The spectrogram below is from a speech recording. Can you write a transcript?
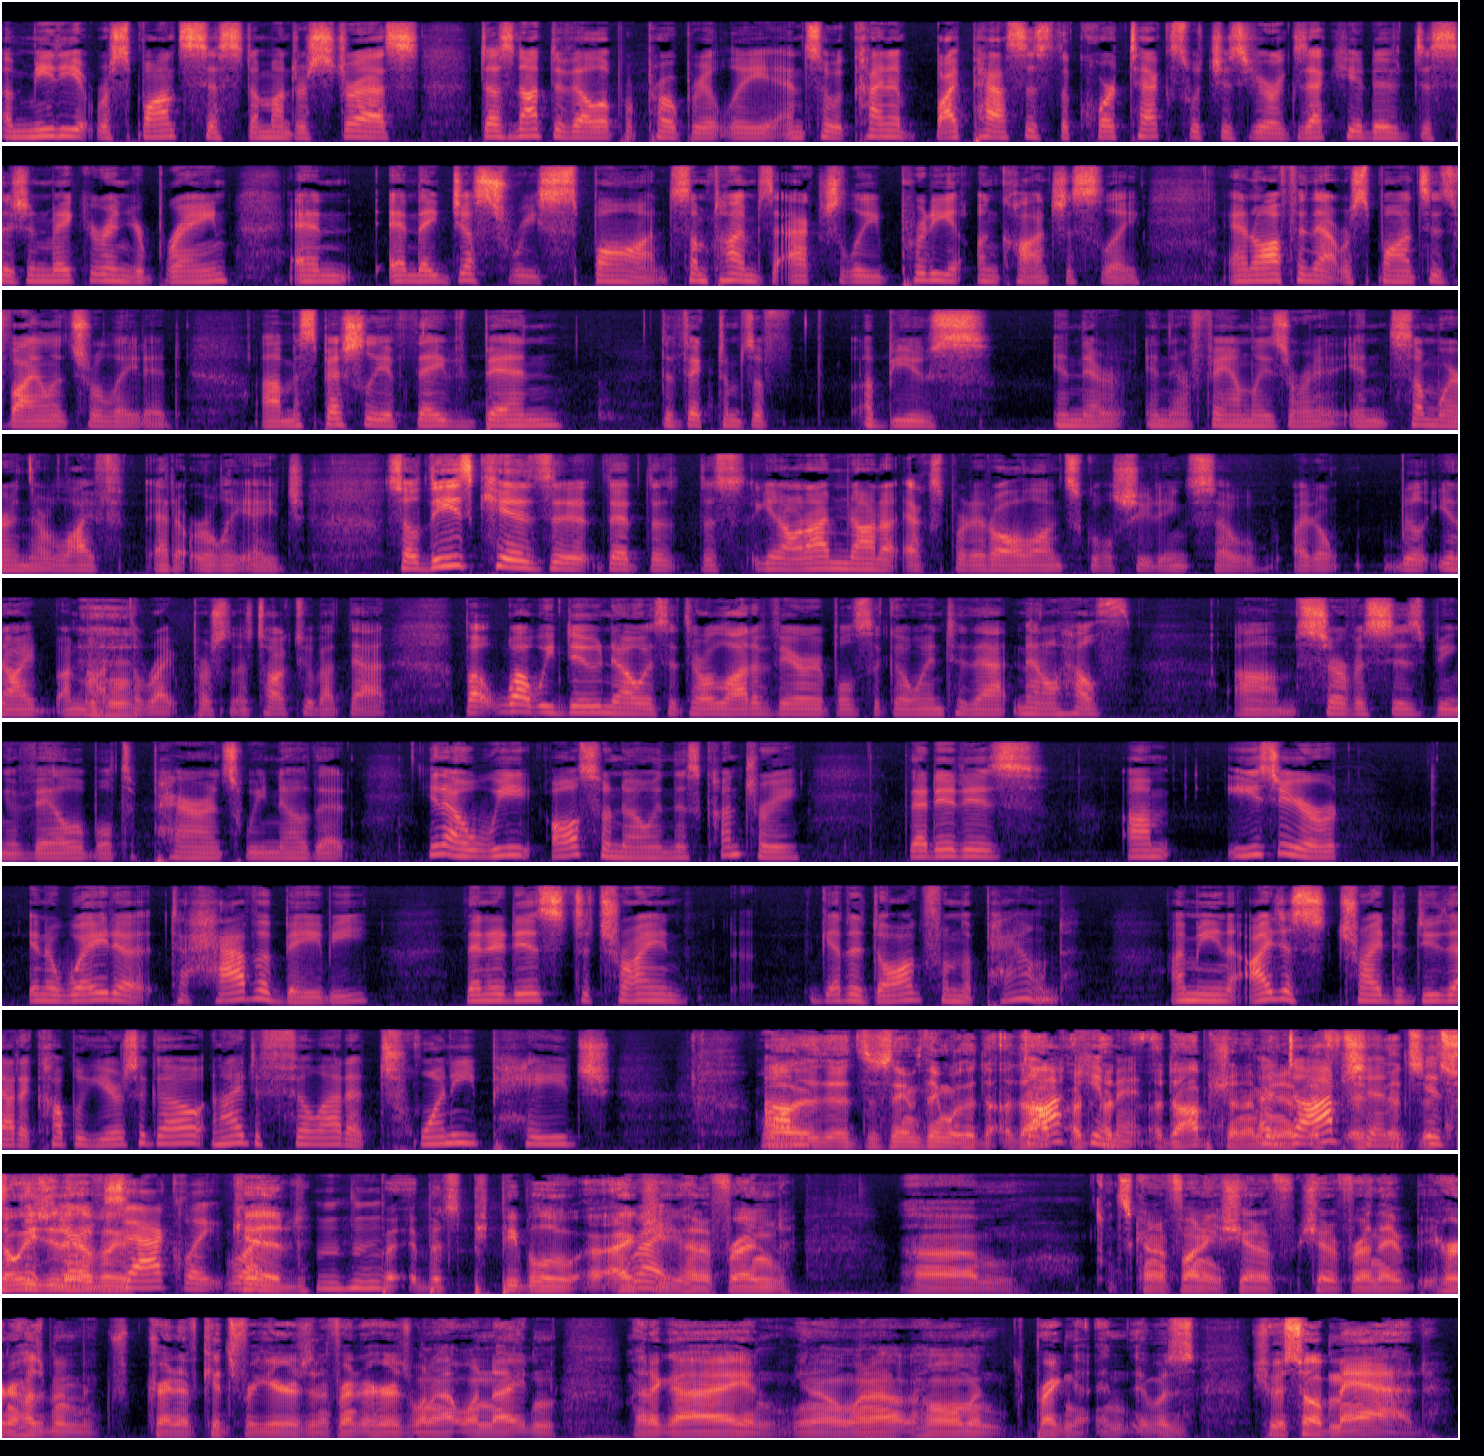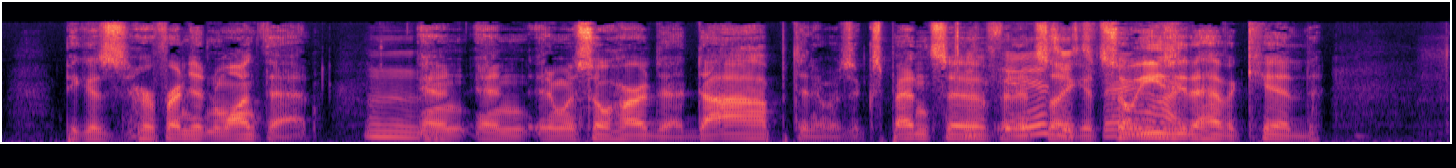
immediate response system under stress does not develop appropriately. And so it kind of bypasses the cortex which is your executive decision maker in your brain and and they just respond sometimes actually pretty unconsciously. And often that response is violence related um, especially if they've been the victims of abuse in their in their families or in somewhere in their life at an early age. So these kids that, that the this you know, and I'm not an expert at all on school shootings, so I don't really you know I, I'm not the right person to talk to about that. But what we do know is that there are a lot of variables that go into that mental health um, services being available to parents. We know that you know we also know in this country that it is um, easier in a way to to have a baby than it is to try and get a dog from the pound. I mean, I just tried to do that a couple years ago, and I had to fill out a 20 page well, it's the same thing with Um, document. ad- adoption. I mean, Adoption it's, is it's so easy to have a exactly right. kid, but, but people who I actually Right. had a friend. Um, it's kind of funny. She had a she had a friend. They her and her husband been trying to have kids for years, and a friend of hers went out one night and met a guy, and you know went out home and pregnant, and it was she was so mad because her friend didn't want that, and, and and it was so hard to adopt, and it was expensive, Mm. It- and it it's is. like It's it's, so very easy to have a kid.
